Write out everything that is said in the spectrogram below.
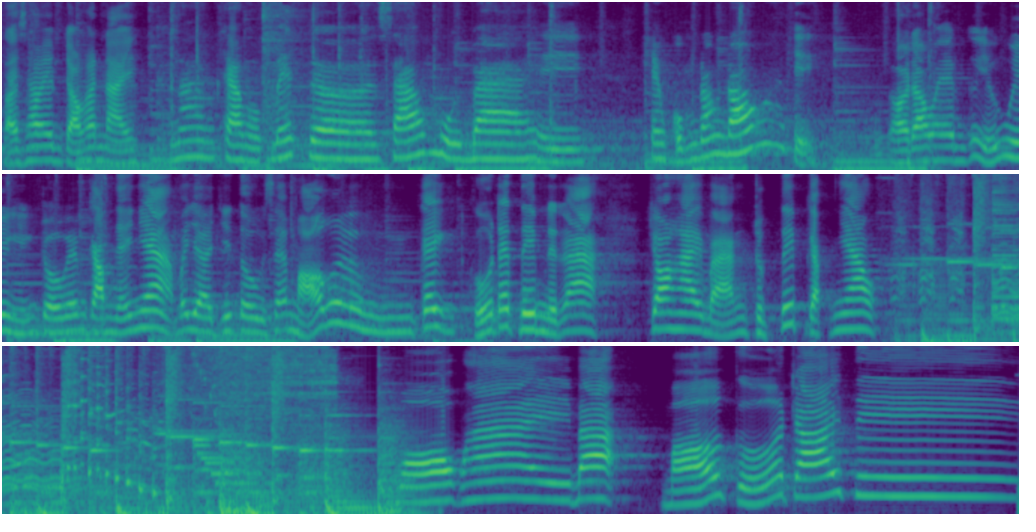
Tại sao em chọn anh này? Nó cao một mét ờ, sáu mươi ba thì em cũng đón đón á chị rồi đâu em cứ giữ nguyên hiện trường em cầm vậy nha. Bây giờ chị tường sẽ mở cái, cái cửa trái tim này ra cho hai bạn trực tiếp gặp nhau. Một hai ba mở cửa trái tim.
